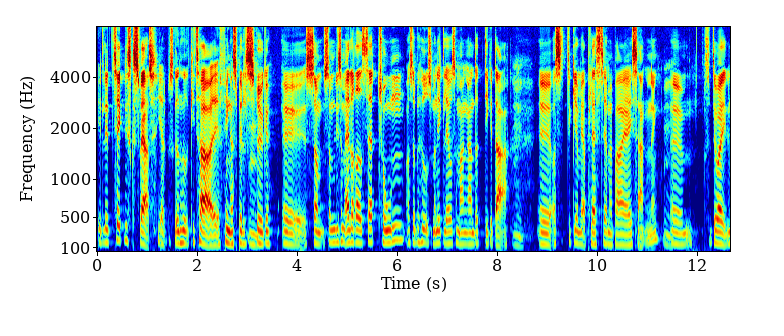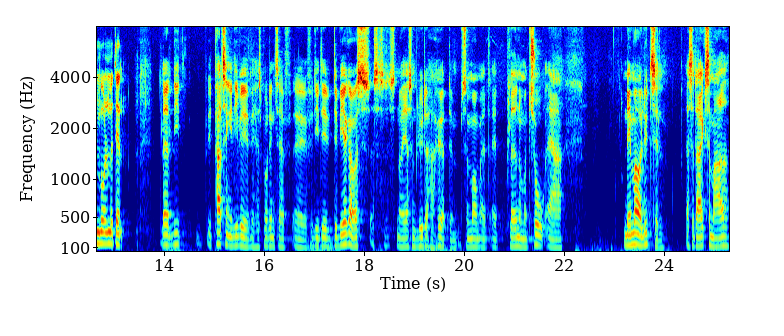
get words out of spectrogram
et lidt teknisk svært, i al beskedenhed, guitar-fingerspilsstykke, mm. øh, som, som ligesom allerede sat tonen, og så behøves man ikke lave så mange andre digitarer. Mm. Øh, og så, det giver mere plads til, at man bare er i sangen. Ikke? Mm. Øh, så det var et mål med den. Lad lige et par ting, jeg lige vil, vil have spurgt ind til, øh, fordi det, det virker også, altså, når jeg som lytter har hørt dem, som om, at, at plade nummer to er nemmere at lytte til. Altså, der er ikke så meget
